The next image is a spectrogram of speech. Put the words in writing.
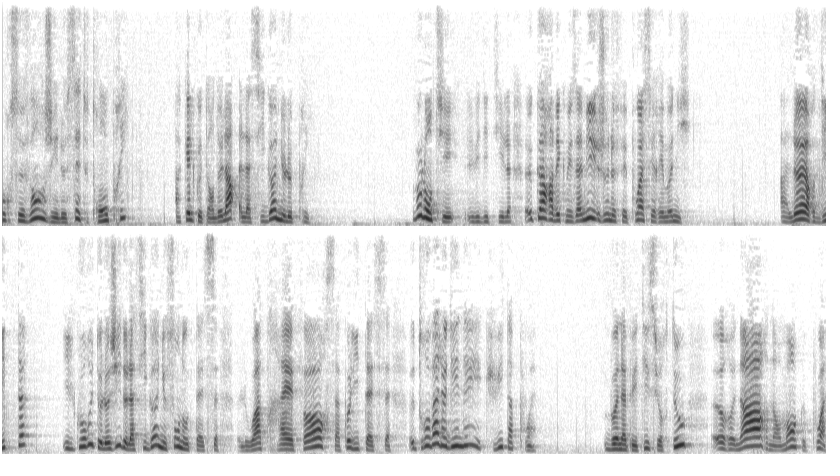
Pour se venger de cette tromperie, à quelque temps de là, la cigogne le prit. Volontiers, lui dit-il, car avec mes amis, je ne fais point cérémonie. À l'heure dite, il courut au logis de la cigogne son hôtesse, loua très fort sa politesse, trouva le dîner cuit à point. Bon appétit surtout, renard n'en manque point.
